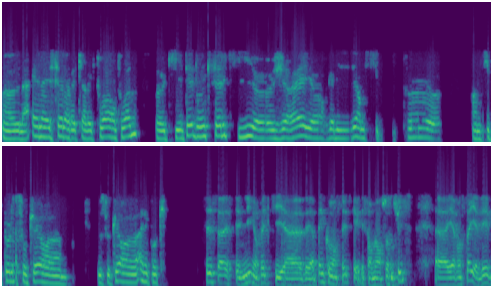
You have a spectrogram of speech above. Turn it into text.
la NASL avec avec toi Antoine, qui était donc celle qui gérait et organisait un petit peu un petit peu le soccer le soccer à l'époque. C'est ça, c'était une ligue en fait qui avait à peine commencé, parce qu'elle a été formée en 68. Euh, et avant ça, il y avait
